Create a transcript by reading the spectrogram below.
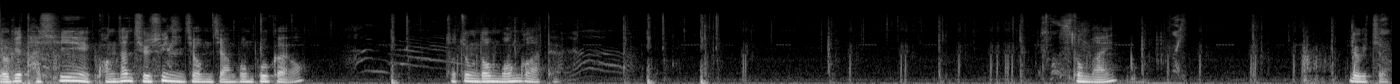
여기에 다시 광산 지을 수 있는지 없는지 한번 볼까요? 저쪽 너무 먼 것 같아요. 스톤 마인? 여기 있죠.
